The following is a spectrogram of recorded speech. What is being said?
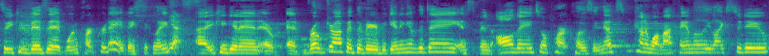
So you can visit one park per day, basically. Yes. Uh, you can get in at, at rope drop at the very beginning of the day and spend all day till park closing. That's kind of what my family likes to do.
